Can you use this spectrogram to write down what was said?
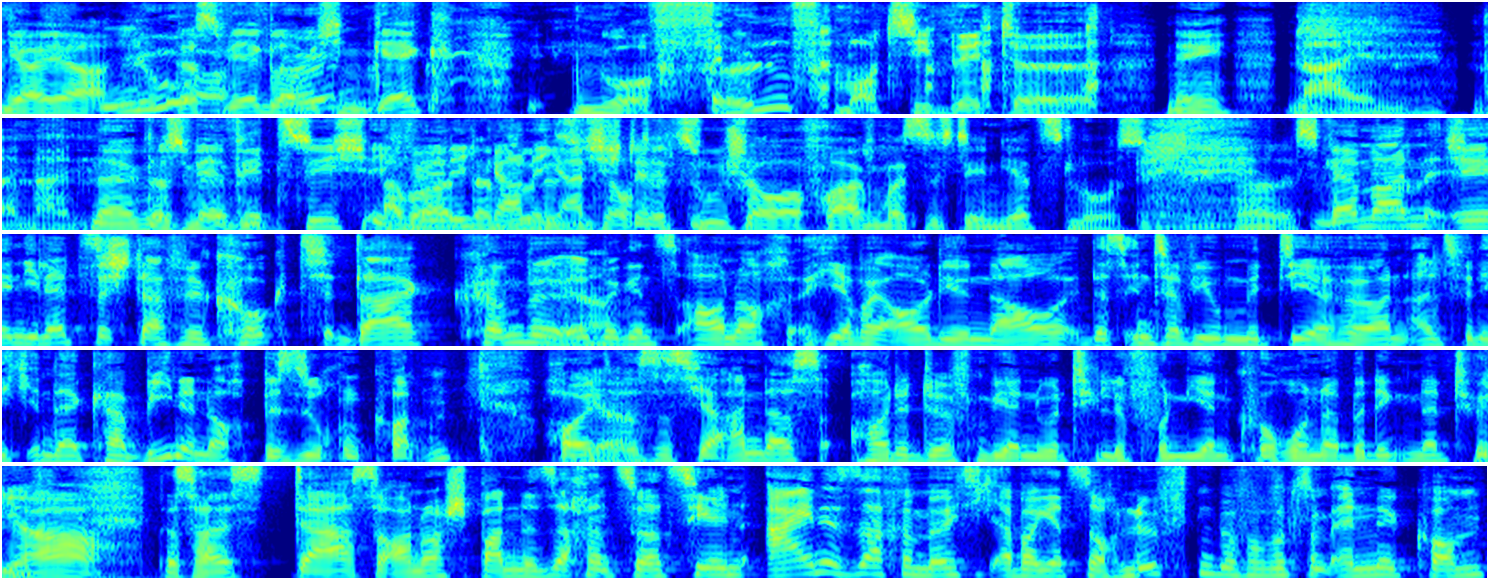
Ja, ja, Nur das wäre, glaube ich, ein Gag. Nur fünf, Mozzi, bitte. Nee, nein, nein, nein. Gut, das wäre witzig, aber dann würde sich auch der Zuschauer fragen, was ist denn jetzt los? Ja, Wenn man in die letzte Staffel guckt, da können wir ja. übrigens auch noch hier bei Audio Now das Interview mit dir hören, als wir dich in der Kabine noch besuchen konnten. Heute ja. ist es ja anders. Heute dürfen wir ja nur telefonieren, Corona-bedingt natürlich. Ja. Das heißt, da hast du auch noch spannende Sachen zu erzählen. Eine Sache möchte ich aber jetzt noch lüften, bevor wir zum Ende kommen.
